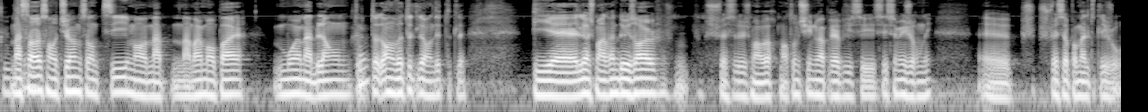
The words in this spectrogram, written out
cool. ma soeur, son chum, son petit, mon- ma, ma mère, mon père, moi, ma blonde. tout- tout- on va tous là, on est tous là. Puis euh, là, je m'entraîne deux heures, je, je fais ça, je m'en vais, je retourne chez nous après, puis c'est ça mes journées. Euh, je, je fais ça pas mal tous les jours.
